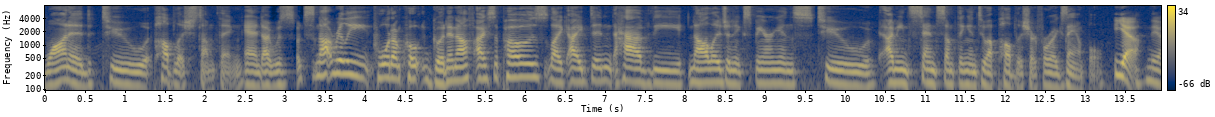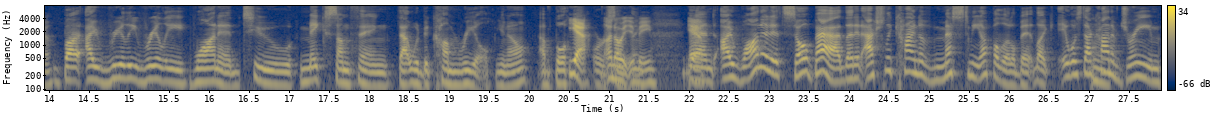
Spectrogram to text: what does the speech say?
wanted to publish something, and I was it's not really quote unquote good enough, I suppose. Like I didn't have the knowledge and experience to, I mean, send something into a publisher, for example. Yeah, yeah. But I really, really wanted to make something that would become real, you know, a book. Yeah, or I know what you mean. Yeah. And I wanted it so bad that it actually kind of messed me up a little bit. Like it was Mm. that kind of dream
